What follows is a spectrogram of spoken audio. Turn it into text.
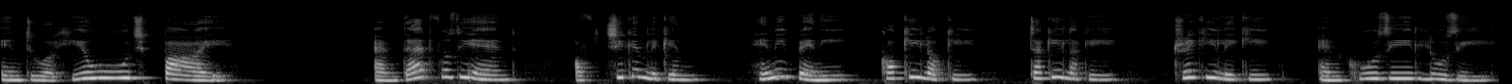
into a huge pie. And that was the end of Chicken Licken, Henny Penny, Cocky Locky, Ducky Lucky, Drakey Lakey, and Goosey Loosey.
